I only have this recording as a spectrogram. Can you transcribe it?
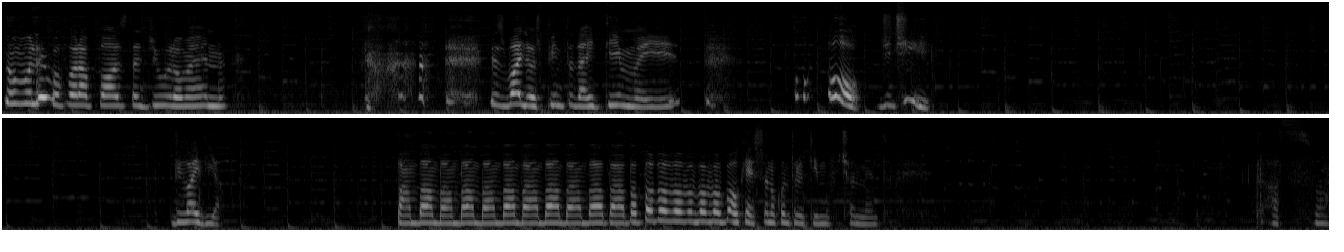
Non volevo fare apposta, giuro, man. per sbaglio ho spinto dai team e... Oh, oh, GG! Vi vai via. Bam bam bam bam bam bam bam bam bam bam bam bam bam bam bam Ok, sono contro il team ufficialmente. Cazzo.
